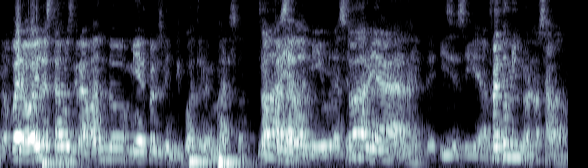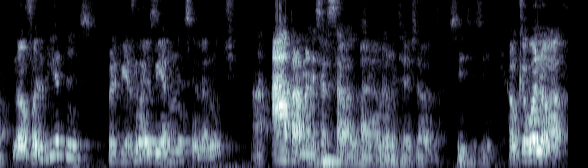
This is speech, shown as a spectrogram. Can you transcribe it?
¿No? Bueno, hoy lo estamos grabando miércoles 24 de marzo. No Todavía. ha pasado ni una semana. Todavía. realmente, y se sigue hablando. Fue el domingo, ¿no? Sábado. No, fue el viernes. Fue el viernes. Fue el viernes en la noche. Ah, ah, para amanecer sábado. Para sí, claro. amanecer sábado. Sí, sí, sí. Aunque bueno, a-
